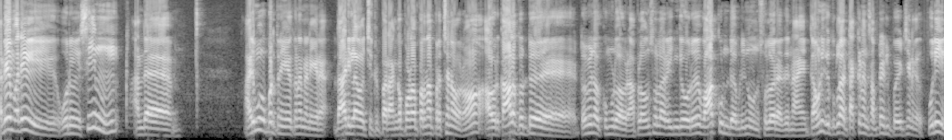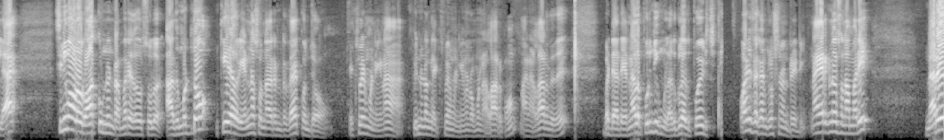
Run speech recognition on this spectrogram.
அதே மாதிரி ஒரு சீன் அந்த அறிமுகப்படுத்தின இயக்குனர் நினைக்கிறேன். தாடிலாம் வச்சுட்டு இருப்பார். அங்கே போன அப்புறம் தான் பிரச்சனை வரும். அவர் காலை தொட்டு டொமினோ கும்பிடுவார். அப்போ வந்து சொல்லுவார் இங்கே ஒரு வாக்குண்டு அப்படின்னு ஒன்று சொல்லுவார். அது நான் கவனிக்கிறதுக்குள்ள டக்குன்னு சப்டைட்டில் போயிடுச்சு. எனக்கு அது புரியல. சினிமாவில் ஒரு வாக்குண்டுன்ற மாதிரி ஏதோ சொல்லுவார். அது மட்டும் கீழே அவர் என்ன சொன்னார்ன்றதை கொஞ்சம் எக்ஸ்பிளைன் பண்ணிங்கன்னா பின்னூடங்கள் எக்ஸ்பிளைன் பண்ணிங்கன்னா ரொம்ப நல்லாயிருக்கும். அது நல்லா இருந்தது. பட் அதை என்னால் புரிஞ்சுக்க முடியல. அதுக்குள்ளே அது போயிடுச்சு. What is the conclusion and rating நான் ஏற்கனவே சொன்ன மாதிரி நிறைய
